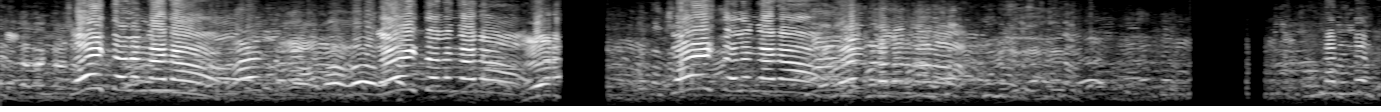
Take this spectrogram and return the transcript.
జై తెలంగాణ! జై తెలంగాణ! జై తెలంగాణ! ఉండండి, ఉండండి.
